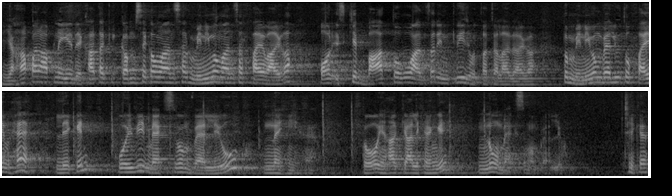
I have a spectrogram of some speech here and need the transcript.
यहाँ पर आपने ये देखा था कि कम से कम आंसर मिनिमम आंसर फाइव आएगा और इसके बाद तो वो आंसर इंक्रीज होता चला जाएगा। तो मिनिमम वैल्यू तो फाइव है, लेकिन कोई भी मैक्सिमम वैल्यू नहीं है। तो यहाँ क्या लिखेंगे? नो मैक्सिमम वैल्यू ठीक है?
